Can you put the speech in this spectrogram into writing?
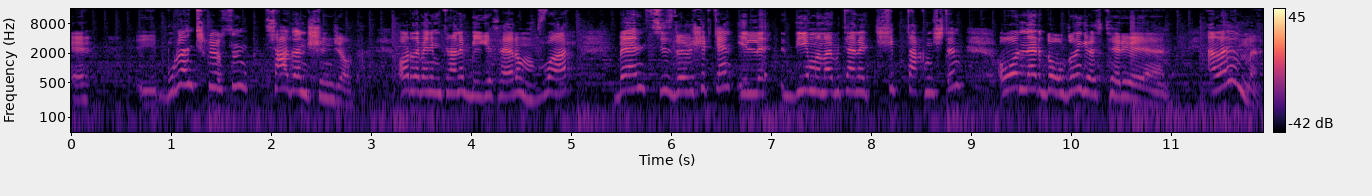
Ee, e, buradan çıkıyorsun sağdan düşünce oda. Orada benim bir tane bilgisayarım var. Ben siz dövüşürken ille, Demon'a bir tane çip takmıştım. O nerede olduğunu gösteriyor yani. Anladın mı?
